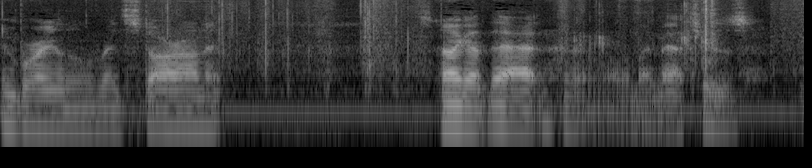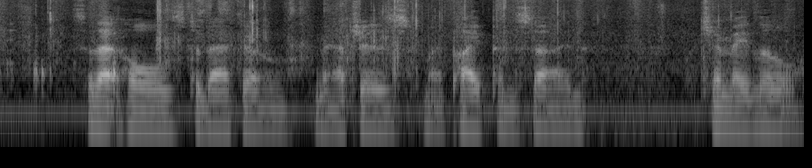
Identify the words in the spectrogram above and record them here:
embroidered a little red star on it. So now I got that, and all of my matches. So that holds tobacco, matches, my pipe inside, which I made little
